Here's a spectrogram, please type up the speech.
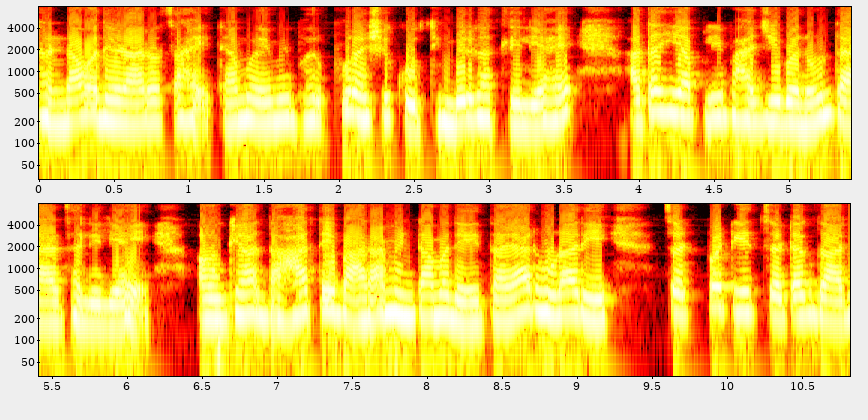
थंडावा देणारच आहे. त्यामुळे मी भरपूर अशी कोथिंबीर घातलेली आहे. आता ही आपली भाजी बनवून तयार झालेली आहे. अवघ्या दहा ते बारा मिनिटांमध्ये तयार होणारी चटपटीत चटकदार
